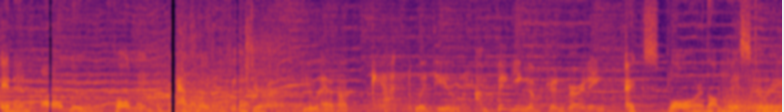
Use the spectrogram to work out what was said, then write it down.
In an all-new, full-length animated feature, You have a cat with you. I'm thinking of converting. explore the mystery.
